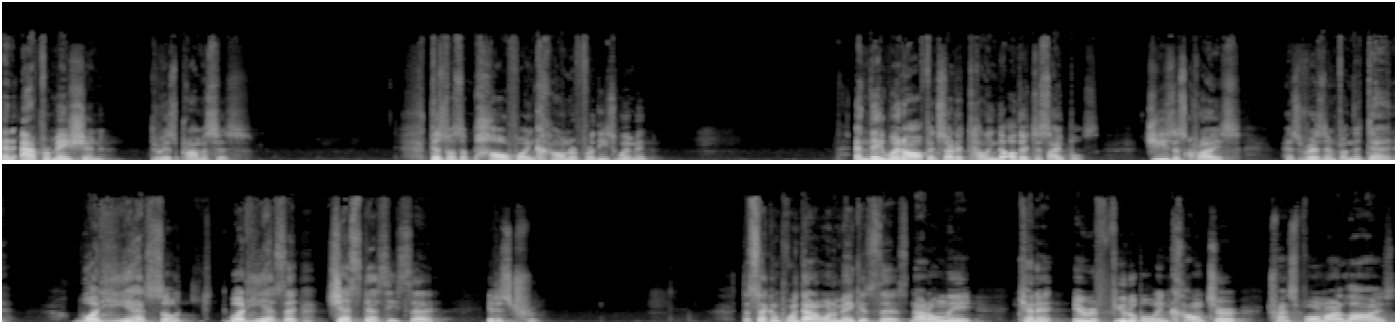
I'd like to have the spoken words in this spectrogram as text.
and affirmation through his promises this was a powerful encounter for these women. And they went off and started telling the other disciples Jesus Christ has risen from the dead. What he has so what he has said, just as he said, it is true. The second point that I want to make is this not only can an irrefutable encounter transform our lives,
